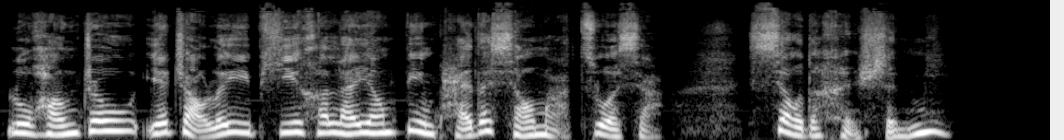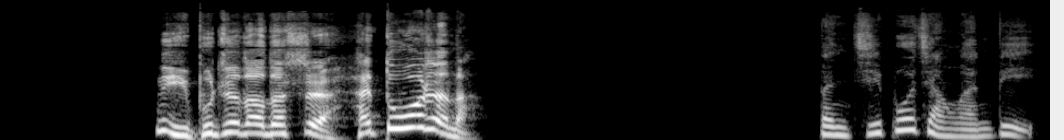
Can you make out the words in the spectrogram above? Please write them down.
陆杭州也找了一匹和莱阳并排的小马坐下，笑得很神秘。你不知道的事还多着呢。本集播讲完毕，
